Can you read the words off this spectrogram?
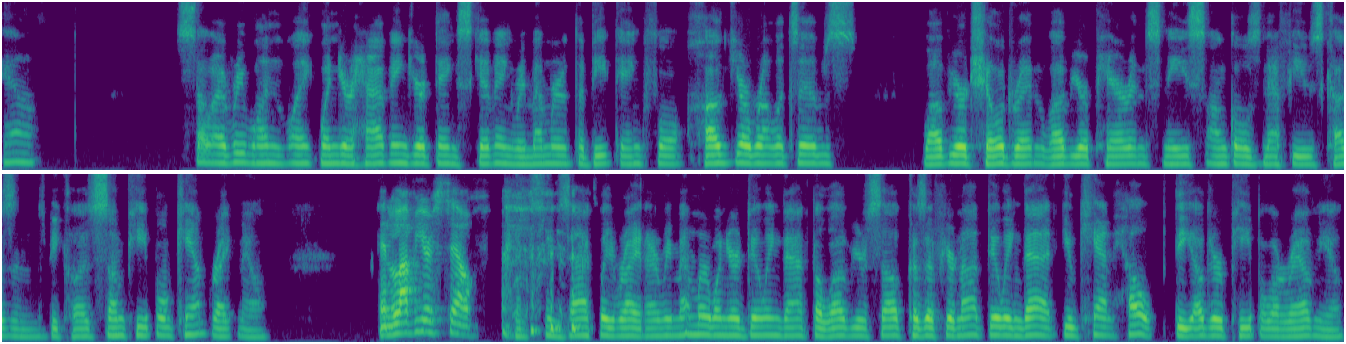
Yeah. So everyone, like when you're having your Thanksgiving, remember to be thankful. Hug your relatives, love your children, love your parents, niece, uncles, nephews, cousins, because some people can't right now. And love yourself. That's exactly right. And remember when you're doing that to love yourself, because if you're not doing that, you can't help the other people around you.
